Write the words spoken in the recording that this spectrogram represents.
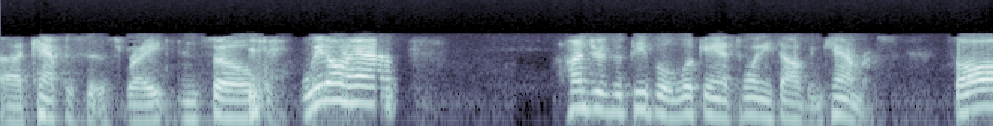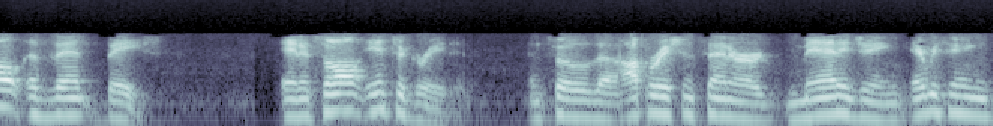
uh, campuses, right? And so we don't have hundreds of people looking at 20,000 cameras. It's all event based, and it's all integrated. And so the operation center are managing everything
